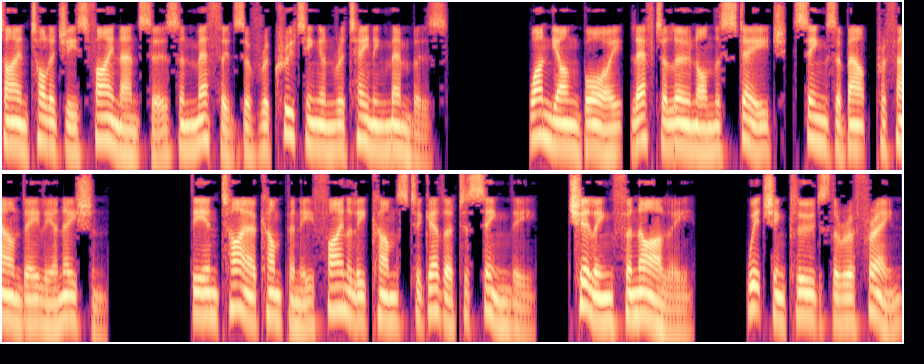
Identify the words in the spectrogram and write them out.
Scientology's finances and methods of recruiting and retaining members. One young boy, left alone on the stage, sings about profound alienation. The entire company finally comes together to sing the chilling finale which includes the refrain,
